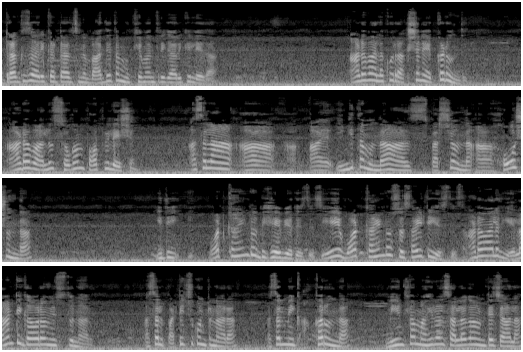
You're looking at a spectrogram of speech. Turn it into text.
డ్రగ్స్ అరికట్టాల్సిన బాధ్యత ముఖ్యమంత్రి గారికి లేదా? ఆడవాళ్ళకు రక్షణ ఎక్కడుంది? ఆడవాళ్ళు సొగం పాపులేషన్. అసలు ఆ- ఆ ఇంగితం ఉందా? ఆ స్పర్శ ఉందా? ఆ హోష్ ఉందా? ఇది what kind of behaviour is this ఏ what kind of society is this ఆడవాళ్ళకి ఎలాంటి గౌరవం ఇస్తున్నారు? అసలు పట్టించుకుంటున్నారా? అసలు మీకు అక్కరుందా? మీ ఇంట్లో మహిళలు చల్లగా ఉంటే చాలా.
